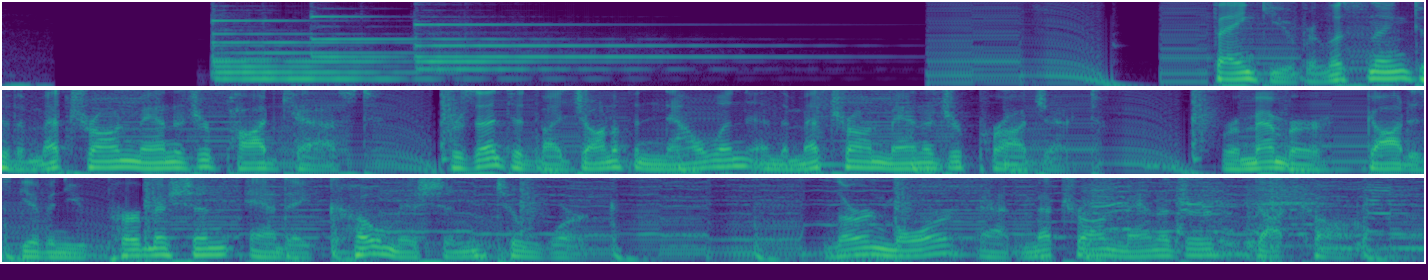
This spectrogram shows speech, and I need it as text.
Thank you for listening to the Metron Manager Podcast, presented by Jonathan Nowlin and the Metron Manager Project. Remember, God has given you permission and a commission to work. Learn more at metronmanager.com.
